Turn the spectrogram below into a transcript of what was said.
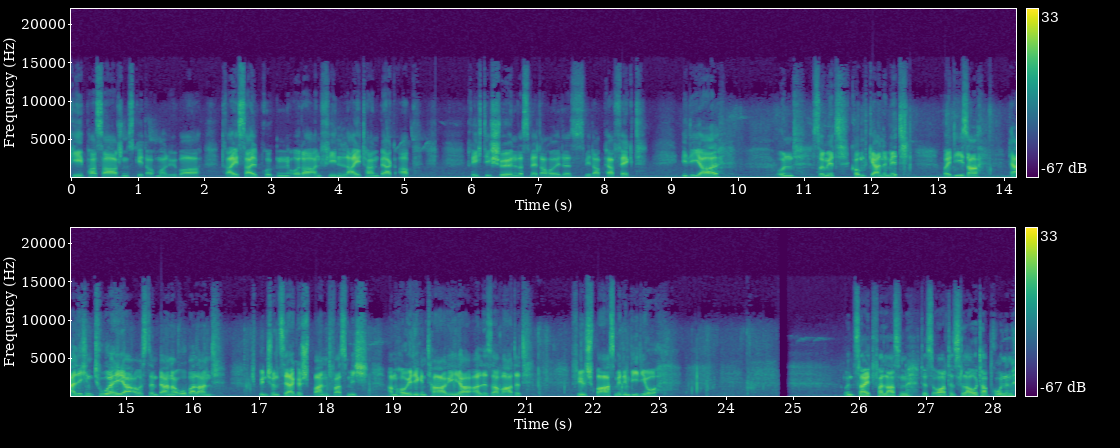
Gehpassagen. Es geht auch mal über Dreiseilbrücken oder an vielen Leitern bergab richtig schön. Das Wetter heute ist wieder perfekt, ideal. Und somit kommt gerne mit bei dieser herrlichen Tour hier aus dem Berner Oberland. Ich bin schon sehr gespannt, was mich am heutigen Tage hier alles erwartet. Viel Spaß mit dem Video. Und seit Verlassen des Ortes Lauterbrunnen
